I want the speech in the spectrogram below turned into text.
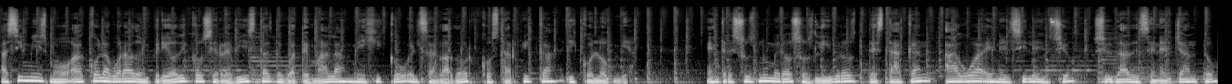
Asimismo, ha colaborado en periódicos y revistas de Guatemala, México, El Salvador, Costa Rica y Colombia. Entre sus numerosos libros destacan Agua en el Silencio, Ciudades en el Llanto,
